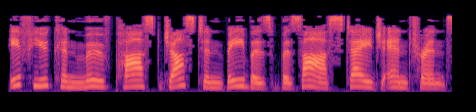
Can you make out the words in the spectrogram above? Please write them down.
if you can move past Justin Bieber's bizarre stage entrance,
